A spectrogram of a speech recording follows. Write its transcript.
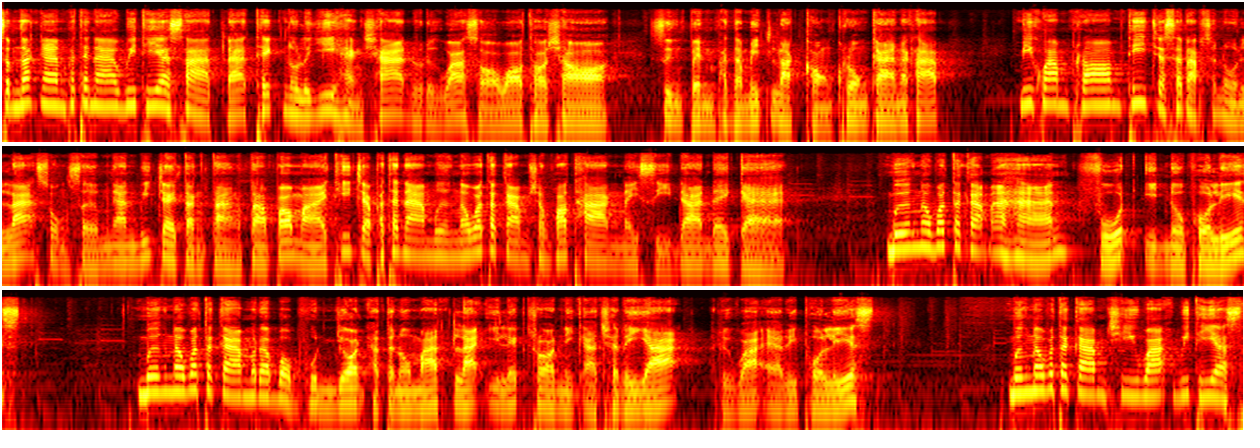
สำนักงานพัฒนาวิทยาศาสตร์ และเทคโนโลยีแห่งชาติ หรือว่า สวทช ซึ่งเป็นพันธมิตรหลักของโครงการนะครับ มีความพร้อมที่จะสนับสนุนและส่งเสริมงานวิจัยต่างๆ ตามเป้าหมายที่จะพัฒนาเมืองนวัตกรรมเฉพาะทางใน 4 ด้านได้แก่ เมืองนวัตกรรมอาหาร Food Innopolis เมืองนวัตกรรมระบบหุ่นยนต์อัตโนมัติ และอิเล็กทรอนิกส์อัจฉริยะ หรือว่า a r i p o l i s เมืองนวัตกรรมชีววิทยาศ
